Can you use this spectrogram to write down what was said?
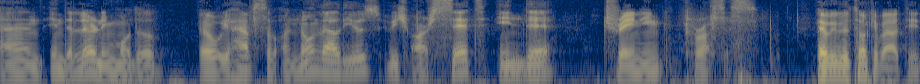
and in the learning model uh, we have some unknown values which are set in the training process. Uh, we will talk about it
